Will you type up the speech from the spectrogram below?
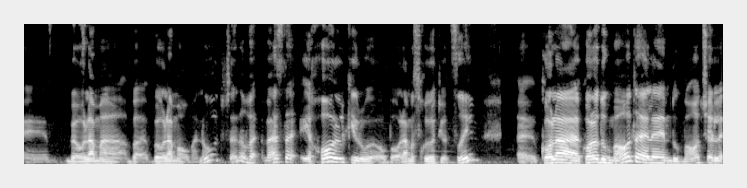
אה, בעולם, ה, בעולם האומנות, בסדר? ואז אתה יכול, כאילו, או בעולם הזכויות יוצרים, אה, כל, ה, כל הדוגמאות האלה הן דוגמאות של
